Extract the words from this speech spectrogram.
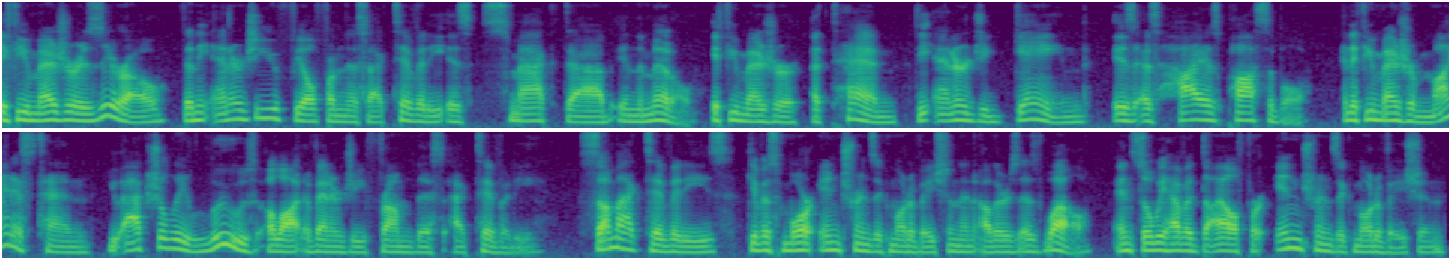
If you measure a zero, then the energy you feel from this activity is smack dab in the middle. If you measure a 10, the energy gained is as high as possible. And if you measure minus 10, you actually lose a lot of energy from this activity. Some activities give us more intrinsic motivation than others as well. And so we have a dial for intrinsic motivation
